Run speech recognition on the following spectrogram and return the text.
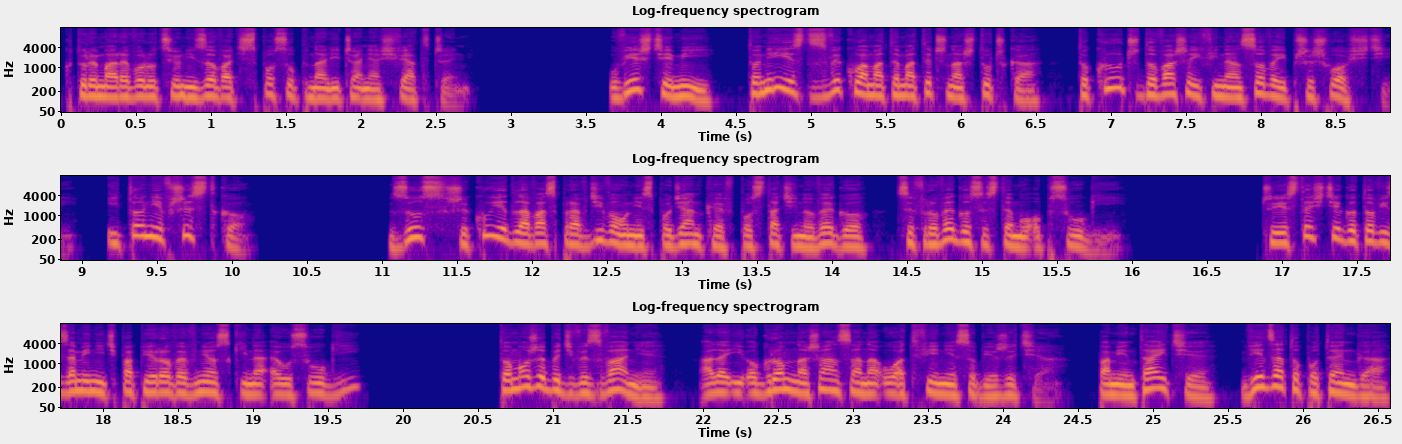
który ma rewolucjonizować sposób naliczania świadczeń? Uwierzcie mi, to nie jest zwykła matematyczna sztuczka, to klucz do waszej finansowej przyszłości. I to nie wszystko. ZUS szykuje dla was prawdziwą niespodziankę w postaci nowego, cyfrowego systemu obsługi. Czy jesteście gotowi zamienić papierowe wnioski na e-usługi? To może być wyzwanie, ale i ogromna szansa na ułatwienie sobie życia. Pamiętajcie, wiedza to potęga,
